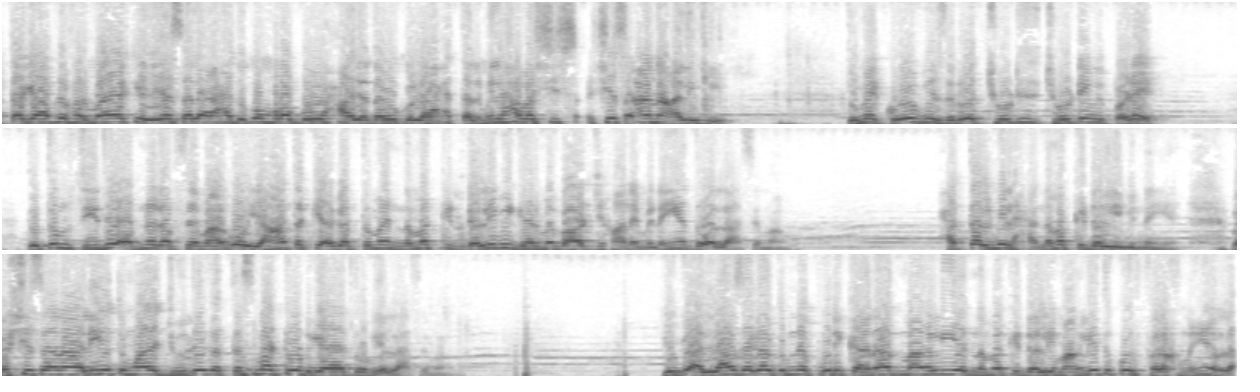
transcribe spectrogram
حتیٰ کہ آپ نے فرمایا کہ احدکم ربہ حاجتہ کلہ علیہ۔ تمہیں کوئی بھی ضرورت چھوٹی سے چھوٹی بھی پڑے تو تم سیدھے اپنے رب سے مانگو، یہاں تک کہ اگر تمہیں نمک کی ڈلی بھی گھر میں باورچی خانے میں نہیں ہے تو اللہ سے مانگو۔ حت المل ہے نمک کی ڈلی بھی نہیں ہے۔ وشی سنا علی ہے تمہارے جوتے کا تسمہ ٹوٹ گیا ہے تو بھی اللہ سے مانگو۔ کیونکہ اللہ سے اگر تم نے پوری کائنات مانگ لی ہے، نمک کی ڈلی مانگ لی، تو کوئی فرق نہیں ہے اللہ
